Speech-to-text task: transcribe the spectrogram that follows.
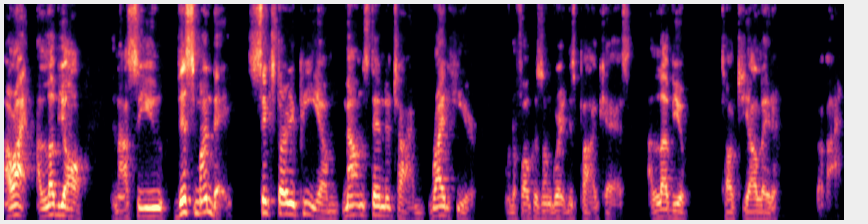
All right. I love y'all. And I'll see you this Monday, 6:30 p.m. Mountain Standard Time, right here on the Focus on Greatness podcast. I love you. Talk to y'all later. Bye-bye.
